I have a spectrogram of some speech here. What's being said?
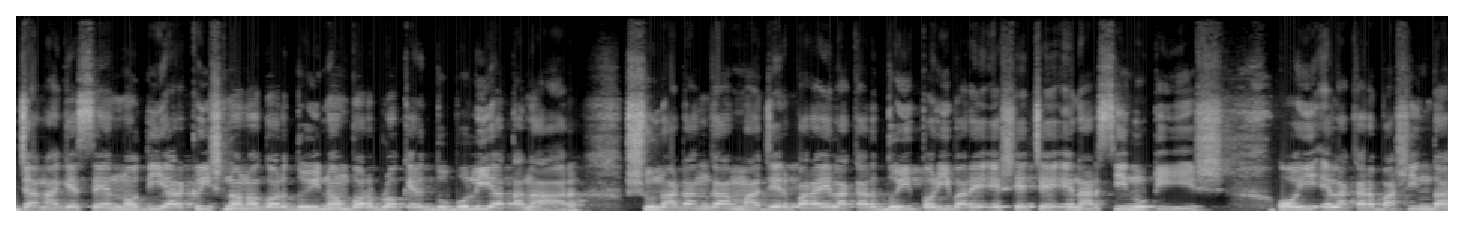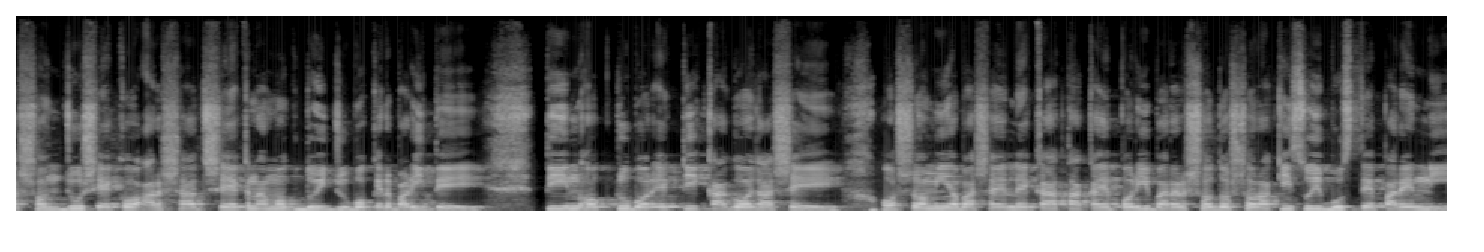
জানা গেছে, নদিয়ার কৃষ্ণনগর দুই নম্বর ব্লকের দুবুলিয়া থানার সোনাডাঙ্গা মাঝেরপাড়া এলাকার দুই পরিবারে এসেছে এনআরসি নোটিশ। ওই এলাকার বাসিন্দা সঞ্জু শেখ ও আরশাদ শেখ নামক দুই যুবকের বাড়িতে তিন অক্টোবর একটি কাগজ আসে। অসমীয়া ভাষায় লেখা থাকায় পরিবারের সদস্যরা কিছুই বুঝতে পারেননি।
